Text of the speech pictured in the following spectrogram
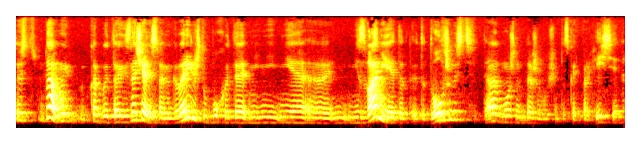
То есть, да, мы как бы изначально с вами говорили, что Бог это не, не, э, не звание, это, это должность, да, можно даже, в общем-то сказать, профессия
